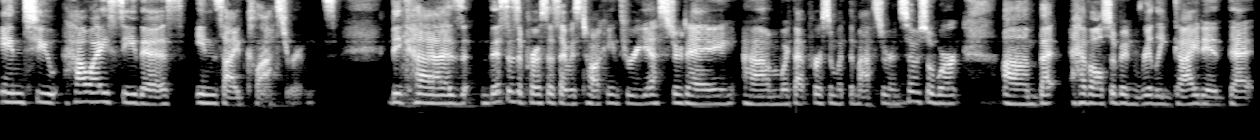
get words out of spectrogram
into how I see this inside classrooms because this is a process I was talking through yesterday um, with that person with the master in social work, um, but have also been really guided that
